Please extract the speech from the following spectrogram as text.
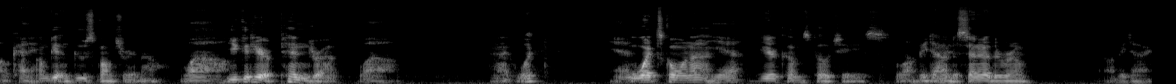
Okay. I'm getting goosebumps right now. Wow. You could hear a pin drop. Wow. I'm like, what? Yeah. What's going on? Yeah. Here comes Coach Hayes I'll be down darned. the center of the room. I'll be darned.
